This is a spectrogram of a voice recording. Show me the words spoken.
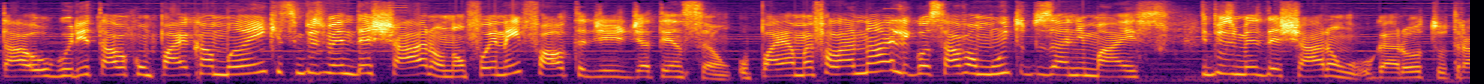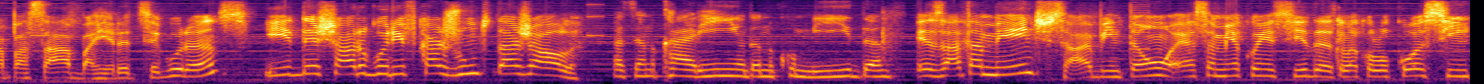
tá, o guri tava com o pai e com a mãe que simplesmente deixaram, não foi nem falta de, de atenção. O pai e a mãe falaram, não, ele gostava muito dos animais. Simplesmente deixaram o garoto ultrapassar a barreira de segurança e deixaram o guri ficar junto da jaula. Fazendo carinho, dando comida. Exatamente, sabe? Então, essa minha conhecida, ela colocou assim,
